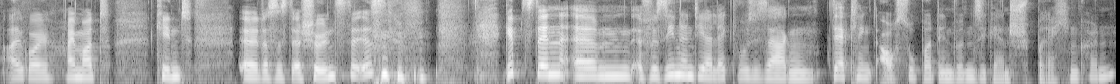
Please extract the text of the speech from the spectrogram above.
Allgäu-Heimatkind, äh, dass es der schönste ist. Gibt es denn ähm, für Sie einen Dialekt, wo Sie sagen, der klingt auch super, den würden Sie gern sprechen können?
